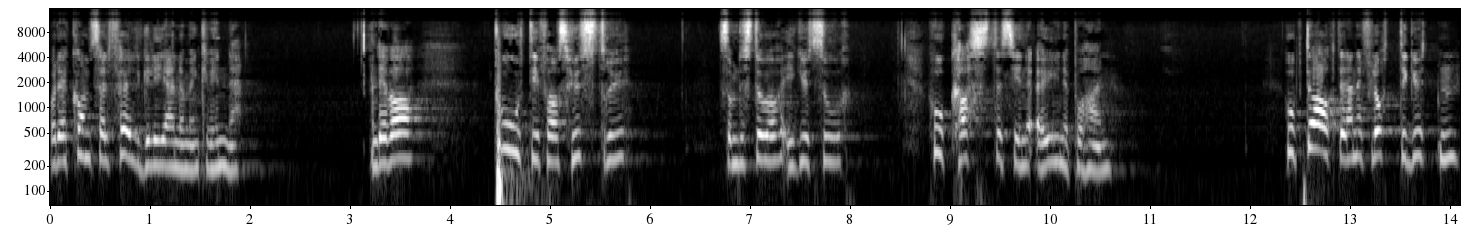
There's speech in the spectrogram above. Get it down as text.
Og det kom selvfølgelig gjennom en kvinne. Det var Potifars hustru, som det står i Guds ord. Hun kastet sine øyne på han. Hun oppdagte denne flotte gutten,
